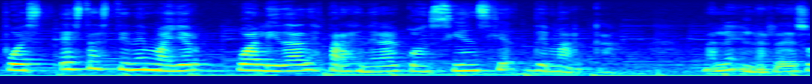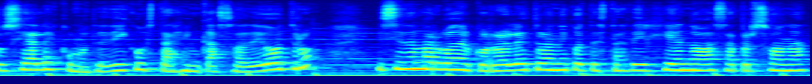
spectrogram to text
pues estas tienen mayor cualidades para generar conciencia de marca. En las redes sociales, como te digo, estás en casa de otro y sin embargo en el correo electrónico te estás dirigiendo a esa persona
